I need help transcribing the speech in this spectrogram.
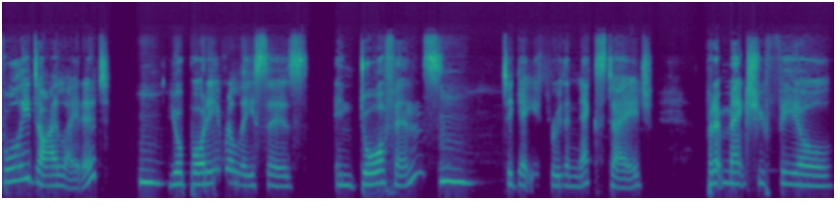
fully dilated, Mm. your body releases endorphins Mm. to get you through the next stage but it makes you feel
